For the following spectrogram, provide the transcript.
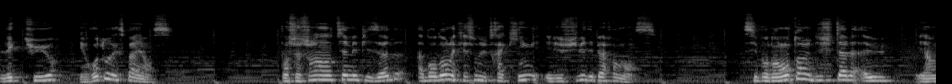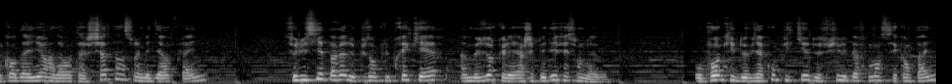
lectures et retours d'expérience. Pour ce 60e épisode, abordons la question du tracking et du suivi des performances. Si pendant longtemps le digital a eu, et a encore d'ailleurs un avantage certain sur les médias offline, celui-ci apparaît de plus en plus précaire à mesure que la RGPD fait son œuvre, au point qu'il devient compliqué de suivre les performances de ses campagnes,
